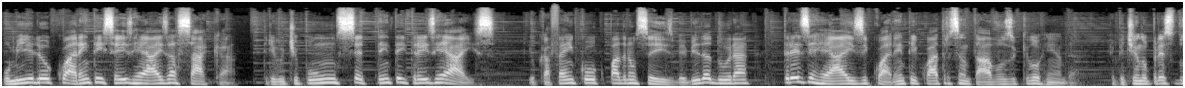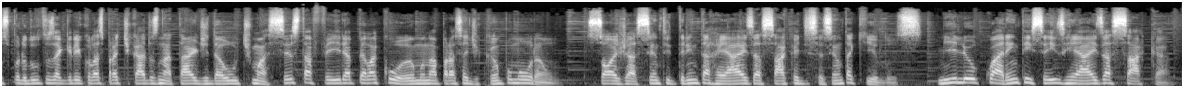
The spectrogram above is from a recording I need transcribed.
O milho, 46 reais a saca. Trigo tipo 1, 73 reais. E o café em coco padrão 6, bebida dura, R$ 13,44 o quilo renda. Repetindo o preço dos produtos agrícolas praticados na tarde da última sexta-feira pela Coamo na Praça de Campo Mourão. Soja 130 reais a saca de 60 quilos. Milho 46 reais a saca.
